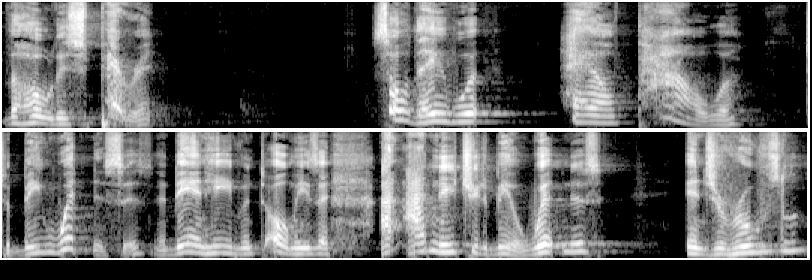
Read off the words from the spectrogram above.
the Holy Spirit so they would have power to be witnesses. And then he even told me, he said, I, I need you to be a witness in Jerusalem,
